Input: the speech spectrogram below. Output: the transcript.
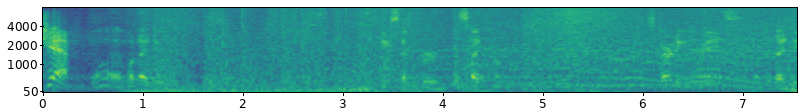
Chef! What? What'd I do? Except for, aside from starting the race, what did I do?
